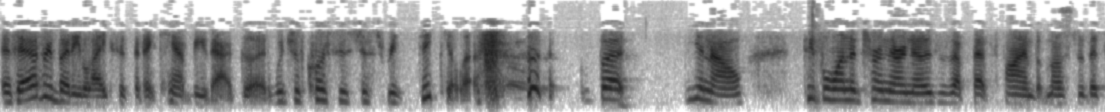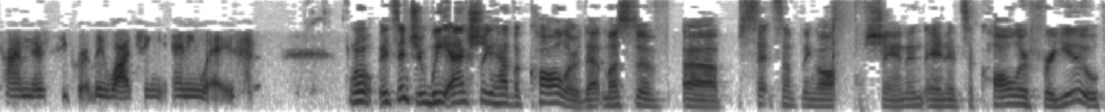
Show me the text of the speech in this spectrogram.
if everybody likes it that it can't be that good, which of course is just ridiculous. but you know, people want to turn their noses up. That's fine, but most of the time they're secretly watching anyways. Well, it's interesting. We actually have a caller that must have uh, set something off, Shannon, and it's a caller for you.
